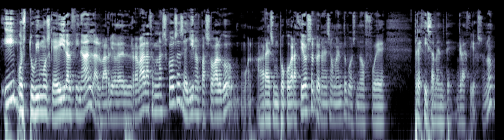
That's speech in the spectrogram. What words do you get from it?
y pues tuvimos que ir al final al barrio del Raval a hacer unas cosas y allí nos pasó algo, bueno, ahora es un poco gracioso, pero en ese momento pues no fue precisamente gracioso, ¿no?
